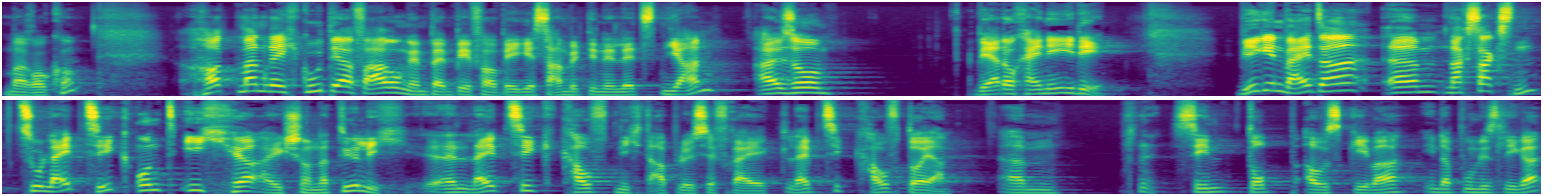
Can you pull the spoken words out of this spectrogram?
Marokko, hat man recht gute Erfahrungen beim BVB gesammelt in den letzten Jahren. Also wäre doch eine Idee. Wir gehen weiter ähm, nach Sachsen zu Leipzig und ich höre euch schon, natürlich, äh, Leipzig kauft nicht ablösefrei. Leipzig kauft teuer. Ähm, sind Top-Ausgeber in der Bundesliga,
